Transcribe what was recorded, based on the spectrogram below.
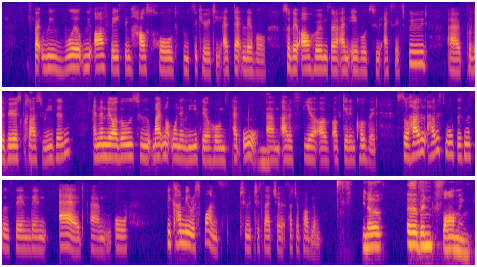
but we will we are facing household food security at that level. So there are homes that are unable to access food uh, for the various class reasons. And then there are those who might not want to leave their homes at all mm. um, out of fear of, of getting COVID. So how do how do small businesses then then add um, or become a response to, to such a such a problem? You know, urban farming.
